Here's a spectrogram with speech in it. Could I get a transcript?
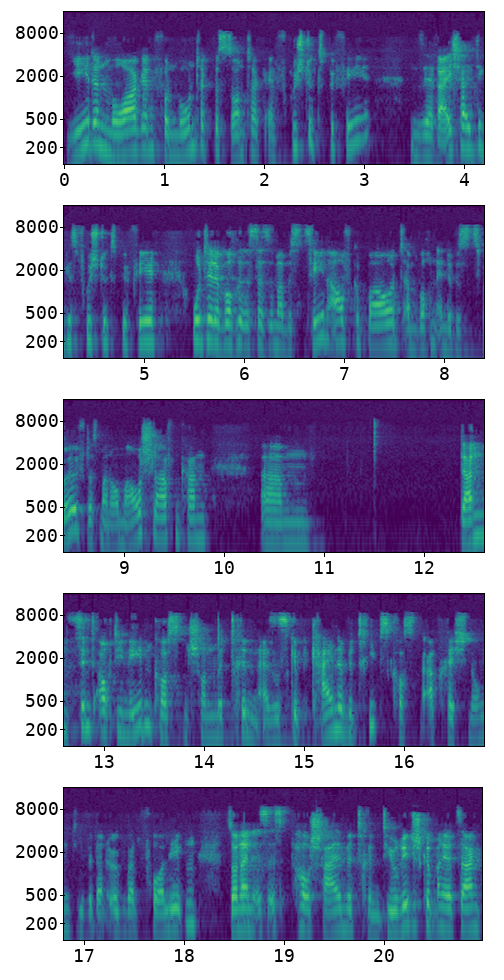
jeden Morgen von Montag bis Sonntag ein Frühstücksbuffet, ein sehr reichhaltiges Frühstücksbuffet. Unter der Woche ist das immer bis 10 aufgebaut, am Wochenende bis 12, dass man auch mal ausschlafen kann. Dann sind auch die Nebenkosten schon mit drin. Also es gibt keine Betriebskostenabrechnung, die wir dann irgendwann vorlegen, sondern es ist pauschal mit drin. Theoretisch könnte man jetzt sagen,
